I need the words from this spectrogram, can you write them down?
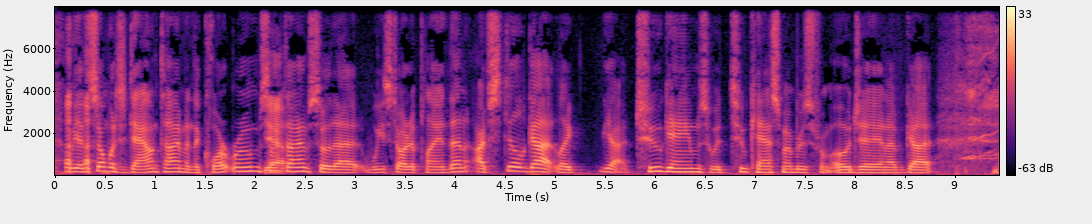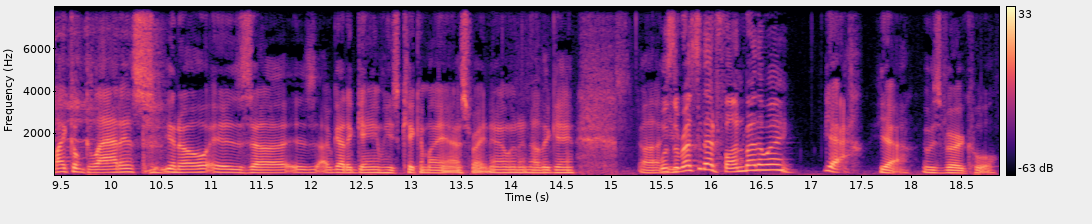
we had so much downtime in the courtroom Yeah. sometimes, so that we started playing. Then I've still got like yeah, two games with two cast members from OJ, and I've got Michael Gladis. You know, is uh, is I've got a game. He's kicking my ass right now in another game. Uh, Was he- the rest of that fun, by the way? yeah, yeah, it was very cool.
